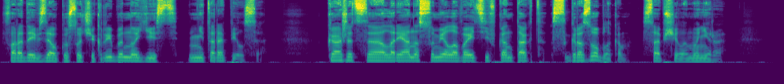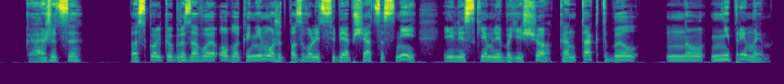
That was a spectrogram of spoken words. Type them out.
Фарадей взял кусочек рыбы, но есть не торопился. «Кажется, Лариана сумела войти в контакт с грозоблаком», — сообщила Мунира. «Кажется?» Поскольку грозовое облако не может позволить себе общаться с ней или с кем-либо еще, контакт был, ну, непрямым.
